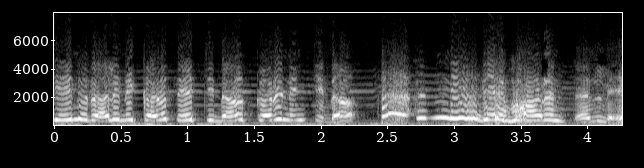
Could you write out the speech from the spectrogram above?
దేనురాలిని కడ తెచ్చినా కరుణించినా నీదే భారం తల్లి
